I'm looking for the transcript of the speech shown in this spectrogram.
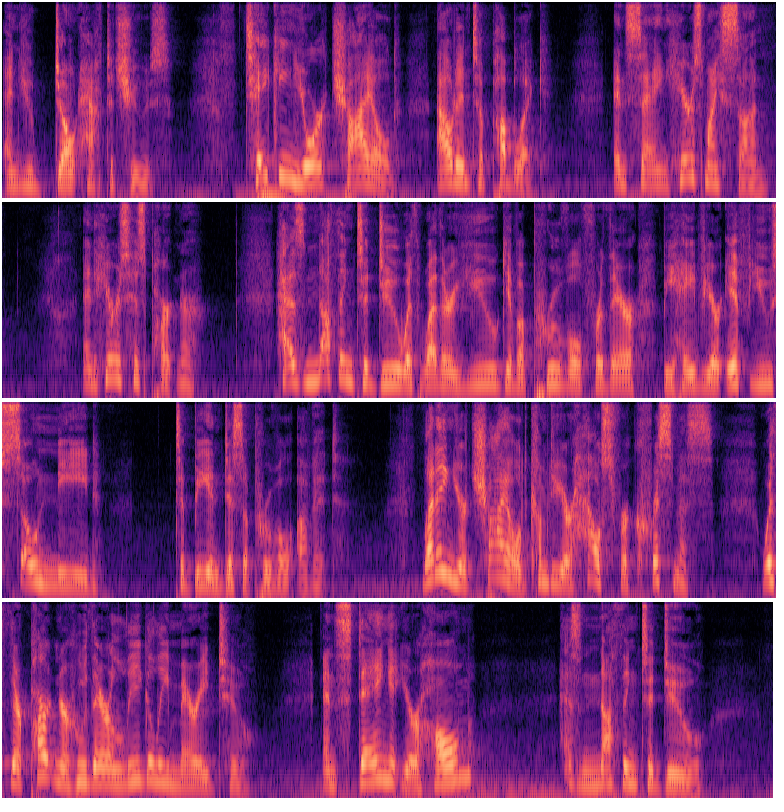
And you don't have to choose. Taking your child out into public and saying, Here's my son, and here's his partner, has nothing to do with whether you give approval for their behavior if you so need to be in disapproval of it. Letting your child come to your house for Christmas with their partner who they're legally married to and staying at your home has nothing to do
